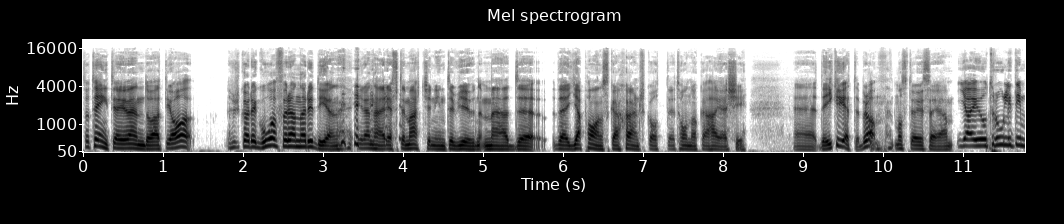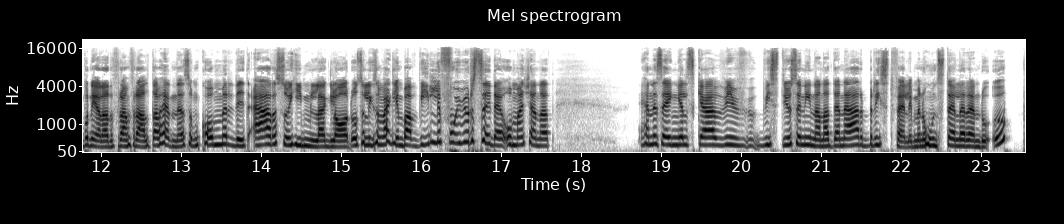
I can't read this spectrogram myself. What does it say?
så tänkte jag ju ändå att ja, hur ska det gå för Anna Rydén i den här eftermatchen-intervjun med eh, det japanska stjärnskottet Honoka Hayashi? Eh, det gick ju jättebra, måste jag ju säga. Jag är otroligt imponerad framförallt av henne som kommer dit, är så himla glad och så liksom verkligen bara vill få ur sig det och man känner att hennes engelska, vi visste ju sen innan att den är bristfällig men hon ställer ändå upp.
